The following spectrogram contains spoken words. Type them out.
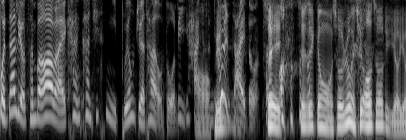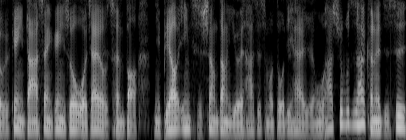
我家里有城堡，要不来看看？”其实你不用觉得它有多厉害，很多人家里都有。所以就是跟我说，如果你去欧洲旅游，有个跟你搭讪，跟你说我家有城堡，你不要因此上当，以为他是什么多厉害的人物。他殊不知，他可能只是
